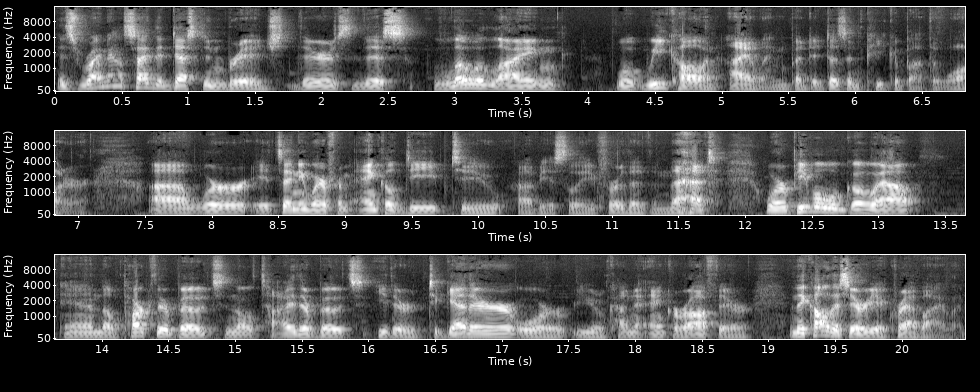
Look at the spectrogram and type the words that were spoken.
is right outside the Destin Bridge, there's this low lying, what we call an island, but it doesn't peak above the water, uh, where it's anywhere from ankle deep to obviously further than that, where people will go out and they'll park their boats and they'll tie their boats either together or you know kind of anchor off there and they call this area crab island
